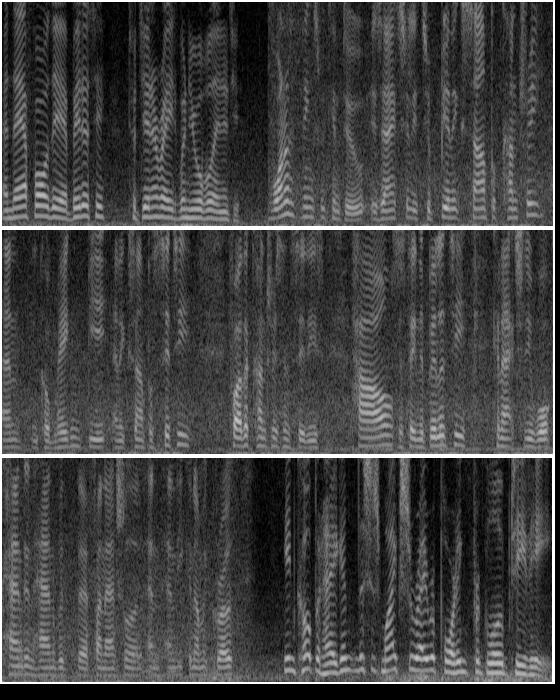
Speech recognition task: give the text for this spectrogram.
and therefore the ability to generate renewable energy. One of the things we can do is actually to be an example country and in Copenhagen be an example city for other countries and cities how sustainability can actually walk hand in hand with the financial and, and economic growth. In Copenhagen, this is Mike Cerre reporting for Globe TV.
